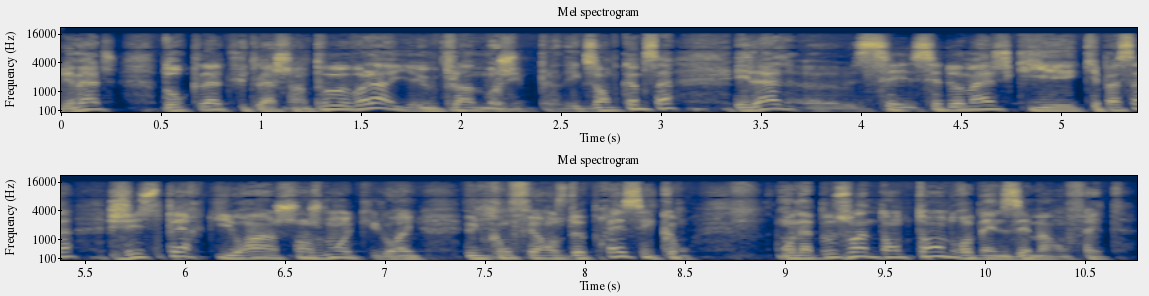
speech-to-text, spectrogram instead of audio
tous les matchs. Donc là, tu te lâches un peu. Voilà, il y a eu plein. de- Moi, j'ai plein d'exemples comme ça. Et là, euh, c'est dommage qu'il n'y ait, pas ça. J'espère qu'il y aura un changement, qu'il y aura une, une conférence de presse et qu'on on a besoin d'entendre Benzema en fait.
